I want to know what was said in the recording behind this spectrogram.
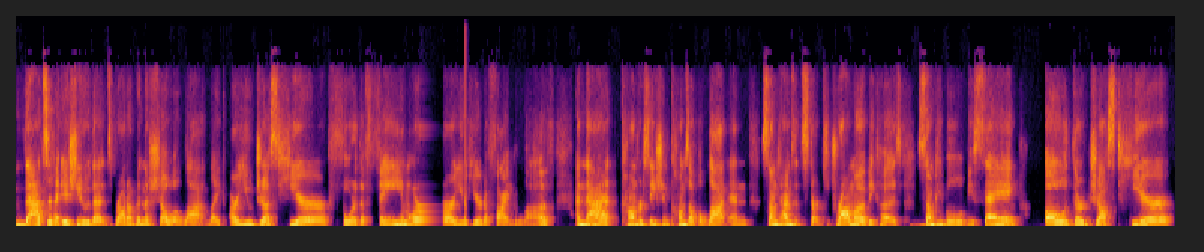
That's an issue that's brought up in the show a lot. Like, are you just here for the fame or are you here to find love? And that conversation comes up a lot. And sometimes it starts drama because some people will be saying, oh, they're just here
